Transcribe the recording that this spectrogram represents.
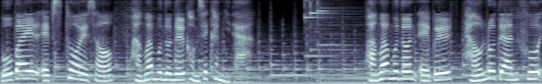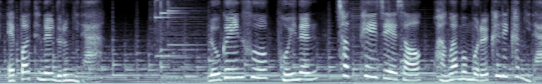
모바일 앱스토어에서 광화문온을 검색합니다. 광화문온 앱을 다운로드한 후 앱 버튼을 누릅니다. 로그인 후 보이는 첫 페이지에서 광화문몰을 클릭합니다.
